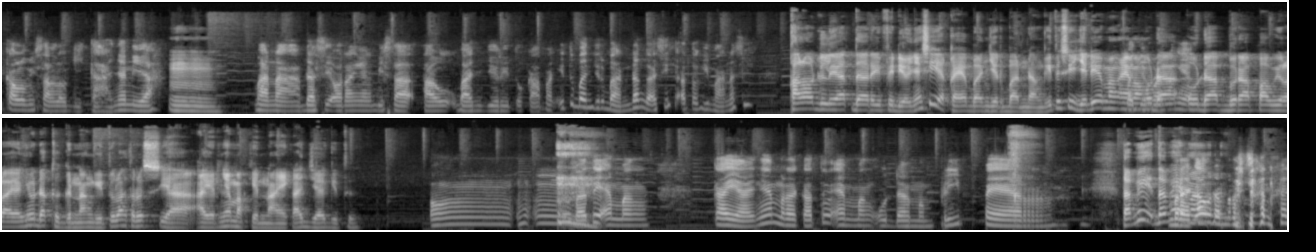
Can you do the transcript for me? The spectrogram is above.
kalau misal logikanya nih ya Hmm. mana ada sih orang yang bisa tahu banjir itu kapan? Itu banjir bandang nggak sih? Atau gimana sih Kalau dilihat dari videonya sih ya kayak banjir bandang gitu sih. Jadi emang Banjir emang udah ya? udah berapa wilayahnya udah kegenang gitulah terus ya airnya makin naik aja gitu. Oh, mm-mm. berarti emang kayaknya mereka tuh emang udah memprepare. Tapi tapi Mereka emang, udah merencanakan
